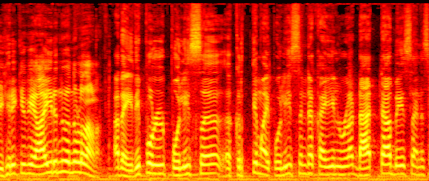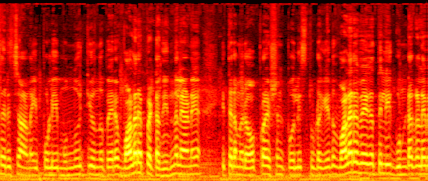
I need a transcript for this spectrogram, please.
വിഹരിക്കുകയായിരുന്നു എന്നുള്ളതാണ്. അതെ ഇതിപ്പോൾ പോലീസ് കൃത്യമായി പോലീസിന്റെ കയ്യിലുള്ള ഡാറ്റാബേസ് അനുസരിച്ചാണ് ഇപ്പോൾ ഈ മുന്നൂറ്റിയൊന്ന് പേരെ വളരെ പെട്ടെന്ന് ഇന്നലെയാണ് ഇത്തരം ഒരു ഓപ്പറേഷൻ പോലീസ് തുടങ്ങിയത്. വളരെ വേഗത്തിൽ ഈ ഗുണ്ടകളെ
